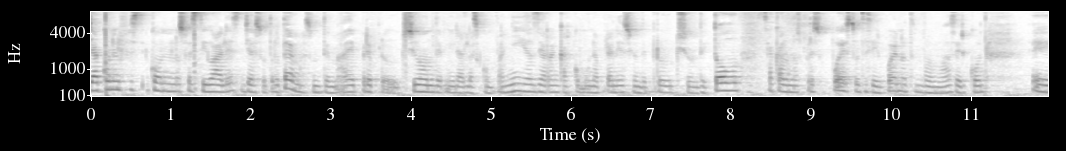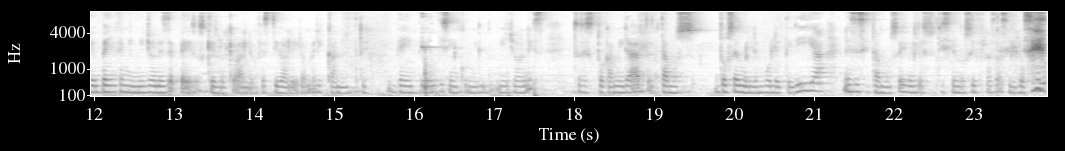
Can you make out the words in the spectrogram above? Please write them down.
Ya con, el con los festivales ya es otro tema, es un tema de preproducción, de mirar las compañías, de arrancar como una planeación de producción de todo, sacar unos presupuestos, decir, bueno, vamos a hacer con 20 eh, mil millones de pesos, que es lo que vale un festival iberoamericano, entre 20 y 25 mil millones. Entonces toca mirar, estamos 12 mil en boletería, necesitamos 6 mil, estoy diciendo cifras así lo sí,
